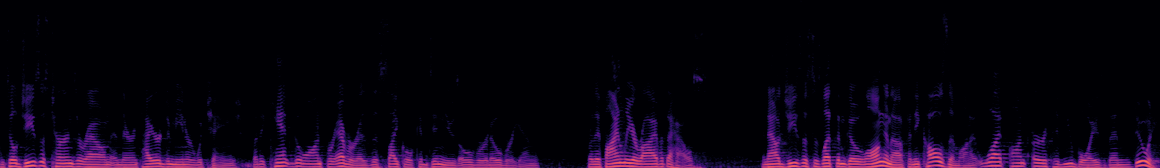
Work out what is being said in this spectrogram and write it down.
until Jesus turns around and their entire demeanor would change. But it can't go on forever as this cycle continues over and over again. For they finally arrive at the house, and now Jesus has let them go long enough, and he calls them on it. What on earth have you boys been doing?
